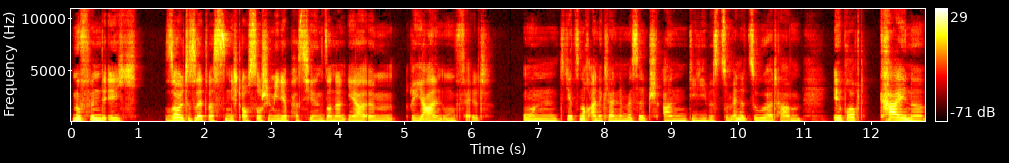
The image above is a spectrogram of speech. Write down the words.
Nur finde ich, sollte so etwas nicht auf Social Media passieren, sondern eher im realen Umfeld. Und jetzt noch eine kleine Message an die, die bis zum Ende zugehört haben. Ihr braucht keine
